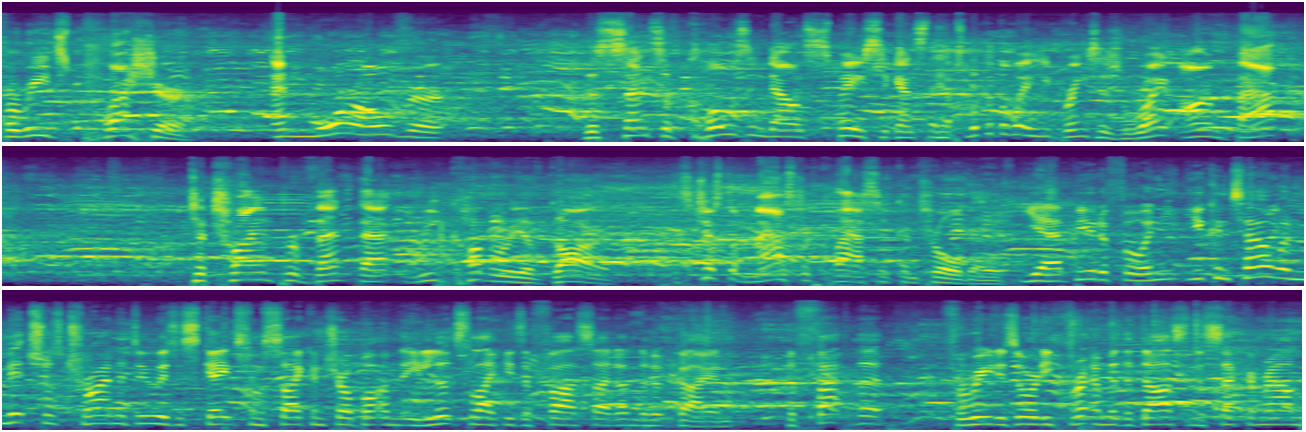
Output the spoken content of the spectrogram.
Farid's pressure and moreover, the sense of closing down space against the hips. Look at the way he brings his right arm back to try and prevent that recovery of guard. It's just a masterclass of control, Dave. Yeah, beautiful. And you can tell when Mitchell's trying to do his escapes from side control bottom that he looks like he's a far side underhook guy. And the fact that Farid is already threatened with the D'Arce in the second round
